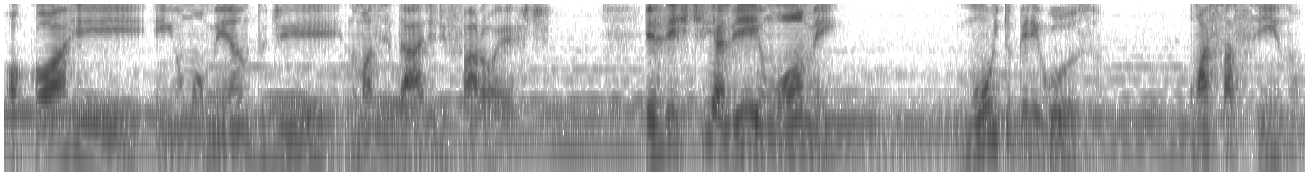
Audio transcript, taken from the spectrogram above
ocorre em um momento de numa cidade de faroeste. Existia ali um homem muito perigoso. um assassino.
